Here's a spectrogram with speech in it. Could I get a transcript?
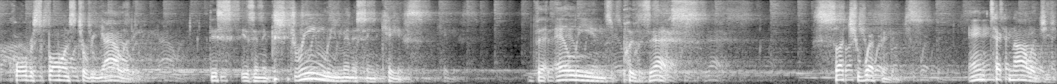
corresponds to reality, this is an extremely menacing case. The aliens possess such weapons and technology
